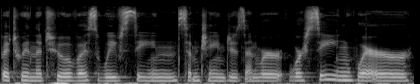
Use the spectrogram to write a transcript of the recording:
between the two of us, we've seen some changes, and we're we're seeing where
